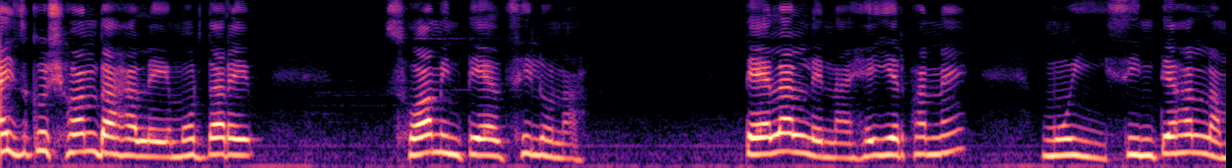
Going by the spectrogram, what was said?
আইজগো সন্ধ্যা হালে মোর দ্বারে সোয়াবিন তেল ছিল না। তেল আনলে না, হেইয়ের ফানে মুই চিনতে হারলাম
